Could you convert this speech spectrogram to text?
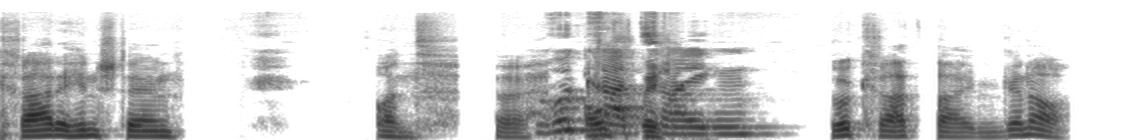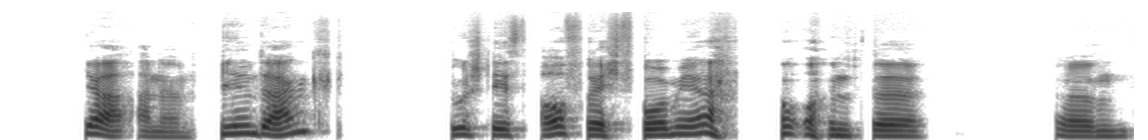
gerade hinstellen und äh, Rückgrat zeigen. Rückgrat zeigen, genau. Ja, Anne, vielen Dank. Du stehst aufrecht vor mir und äh, ähm,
